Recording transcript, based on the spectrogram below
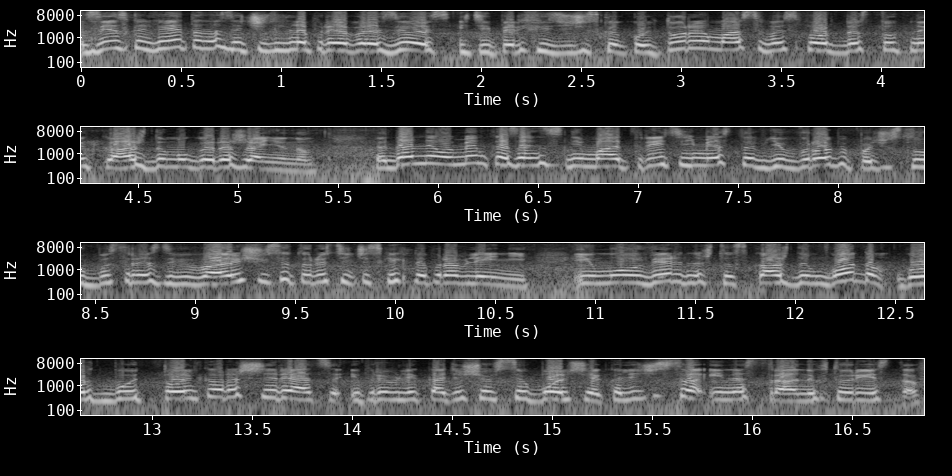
За несколько лет она значительно преобразилась, и теперь физическая культура и массовый спорт доступны каждому горожанину. На данный момент Казань занимает третье место в Европе по числу быстро развивающихся туристических направлений. И мы уверены, что с каждым годом город будет только расширяться и привлекать еще все большее количество иностранных туристов.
